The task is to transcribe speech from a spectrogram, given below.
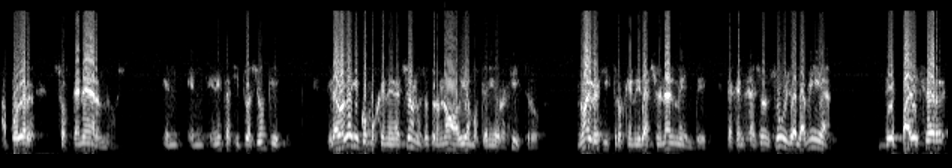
a poder sostenernos en, en, esta situación que, que, la verdad que como generación nosotros no habíamos tenido registro. No hay registro generacionalmente, la generación suya, la mía, de padecer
